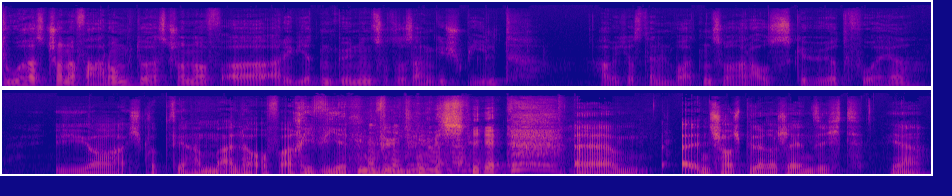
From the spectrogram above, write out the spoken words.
Du hast schon Erfahrung, du hast schon auf äh, arrivierten Bühnen sozusagen gespielt. Habe ich aus deinen Worten so herausgehört vorher? Ja, ich glaube, wir haben alle auf arrivierten Bühnen gespielt. Ähm, in schauspielerischer Hinsicht, ja.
